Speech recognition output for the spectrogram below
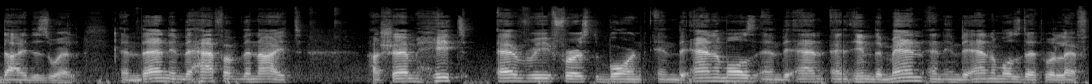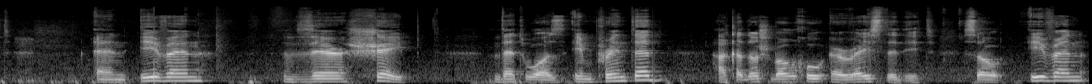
died as well. And then in the half of the night, Hashem hit every firstborn in the animals and the an, and in the men and in the animals that were left, and even their shape that was imprinted, Hakadosh Baruch Hu erased it. So even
